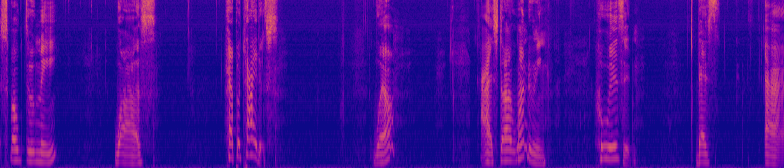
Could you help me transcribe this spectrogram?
spoke through me was hepatitis. Well, I started wondering who is it that's uh,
